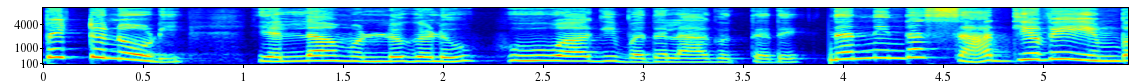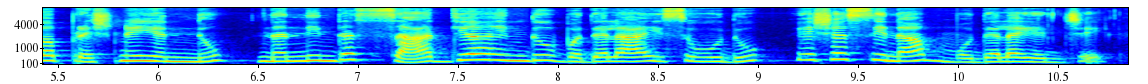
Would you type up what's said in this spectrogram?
ಬಿಟ್ಟು ನೋಡಿ. ಎಲ್ಲ ಮುಳ್ಳುಗಳು ಹೂವಾಗಿ ಬದಲಾಗುತ್ತದೆ. ನನ್ನಿಂದ ಸಾಧ್ಯವೇ ಎಂಬ ಪ್ರಶ್ನೆಯನ್ನು ನನ್ನಿಂದ ಸಾಧ್ಯ ಎಂದು ಬದಲಾಯಿಸುವುದು ಯಶಸ್ಸಿನ ಮೊದಲ ಹೆಜ್ಜೆ.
